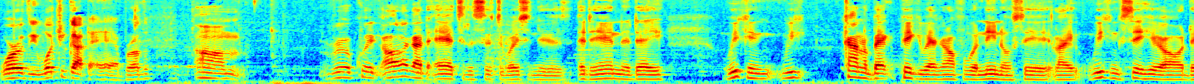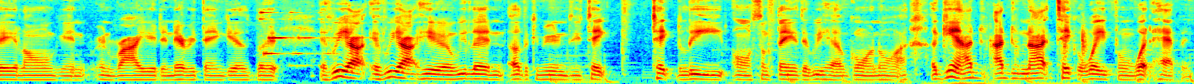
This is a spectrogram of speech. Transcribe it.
Worthy, what you got to add, brother? Um, real quick, all I got to add to the situation is, at the end of the day, we can we kind of back piggybacking off of what Nino said. Like we can sit here all day long and, and riot and everything else, but if we out if we out here and we letting other communities take take the lead on some things that we have going on. Again, I, do- I do not take away from what happened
